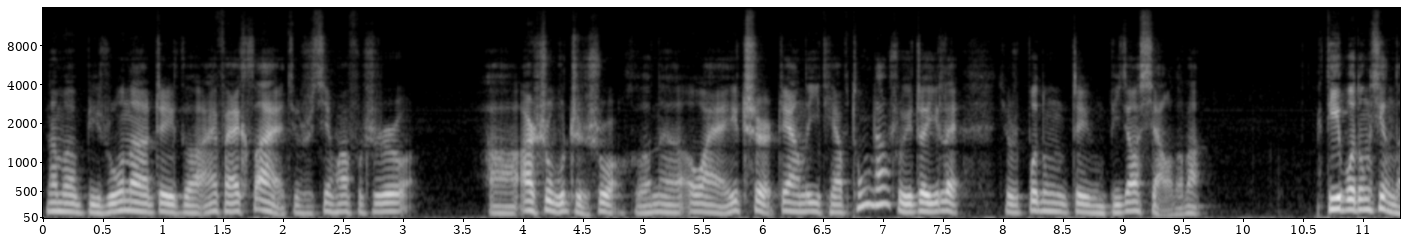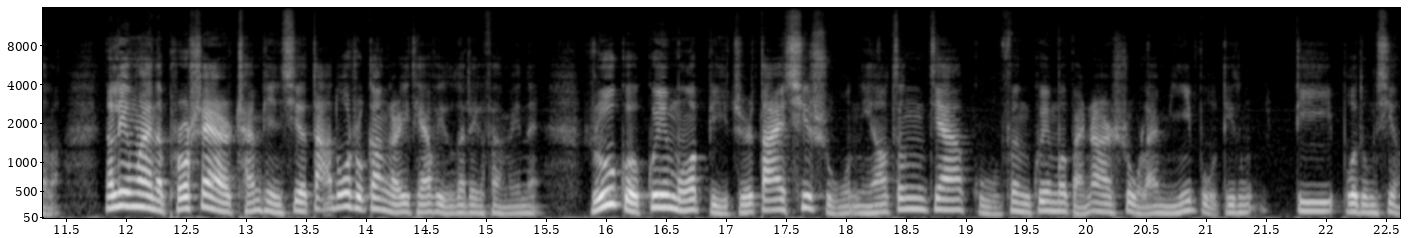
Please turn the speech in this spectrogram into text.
那么比如呢，这个 FXI 就是新华富时啊二十五指数和呢 OIH 这样的 ETF，通常属于这一类，就是波动这种比较小的了。低波动性的了。那另外呢，ProShare 产品系的大多数杠杆 ETF 也都在这个范围内。如果规模比值大于七十五，你要增加股份规模百分之二十五来弥补低动低波动性。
